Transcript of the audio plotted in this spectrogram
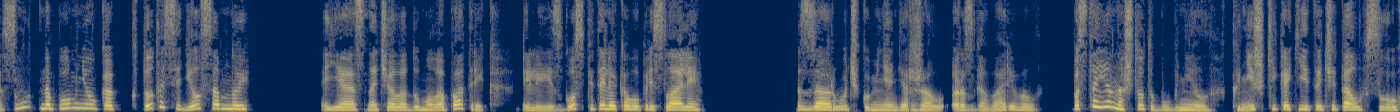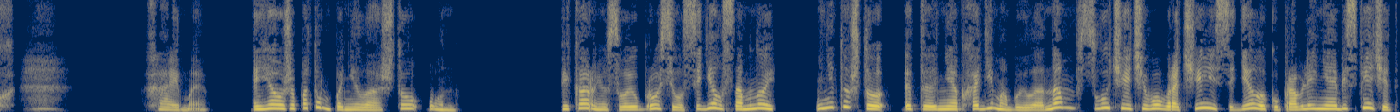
Смутно помню, как кто-то сидел со мной. Я сначала думала Патрик, или из госпиталя кого прислали. За ручку меня держал, разговаривал. Постоянно что-то бубнил, книжки какие-то читал вслух. Хайме. Я уже потом поняла, что он. Пекарню свою бросил, сидел со мной. Не то, что это необходимо было. Нам, в случае чего, врачей сиделок управление обеспечит.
